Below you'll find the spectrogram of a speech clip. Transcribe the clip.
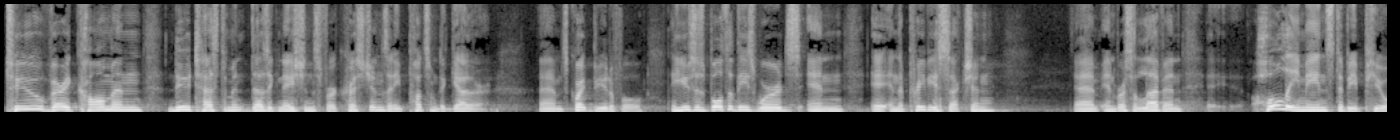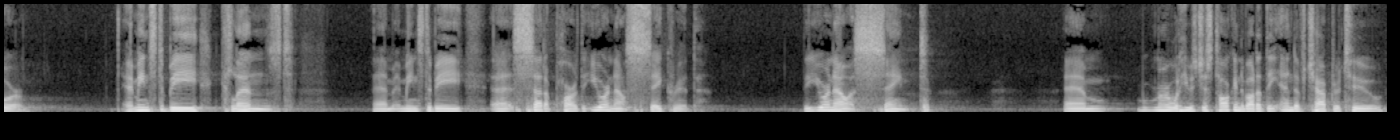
two very common New Testament designations for Christians and he puts them together. Um, it's quite beautiful. He uses both of these words in, in the previous section. Um, in verse 11, holy means to be pure, it means to be cleansed, um, it means to be uh, set apart, that you are now sacred that you are now a saint. Um, remember what he was just talking about at the end of chapter 2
